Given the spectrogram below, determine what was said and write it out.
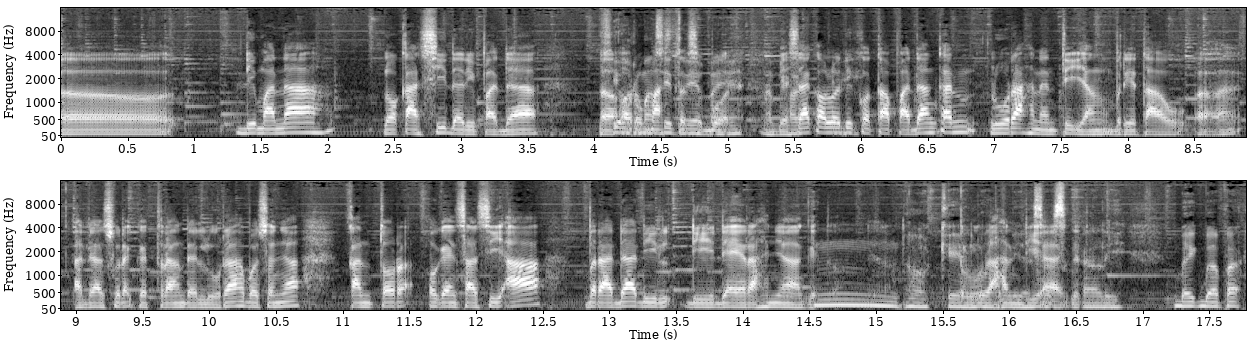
uh, di mana lokasi daripada si uh, ormas, ormas ya, tersebut. Ya, ya? Nah, biasanya okay. kalau di Kota Padang kan lurah nanti yang beritahu uh, ada surat keterangan dari lurah bahwasanya kantor organisasi A berada di di daerahnya gitu. Hmm, Oke, okay, kelurahan dia gitu. sekali. Gitu. Baik Bapak,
